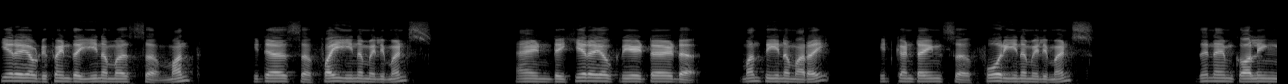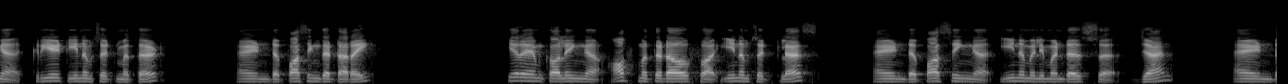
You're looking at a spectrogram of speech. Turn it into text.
Here I have defined the enum as uh, month. It has uh, five enum elements and here I have created uh, month enum array. It contains uh, four enum elements. Then I am calling uh, create enum set method and passing that array. Here I am calling uh, of method of uh, enum set class and uh, passing uh, enum element as uh, jan and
